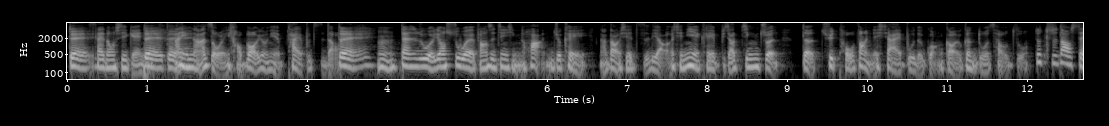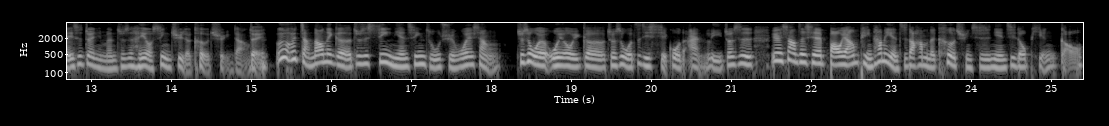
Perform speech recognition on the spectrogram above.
对塞东西给你，对对，那你拿走了，你好不好用你也他也不知道。对，嗯，但是如果用数位的方式进行的话，你就可以拿到一些资料，而且你也可以比较精准的去投放你的下一步的广告，有更多操作，就知道谁是对你们就是很有兴趣的客群这样子。对，我有讲到那个就是吸引年轻族群，我也想。就是我有我有一个就是我自己写过的案例，就是因为像这些保养品，他们也知道他们的客群其实年纪都偏高。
